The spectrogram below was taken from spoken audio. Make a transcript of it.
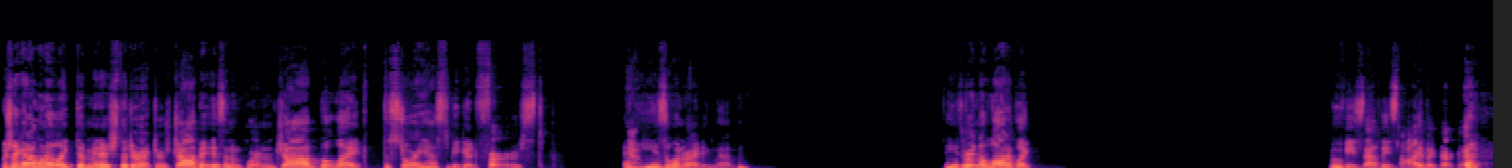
Which like I don't want to like diminish the director's job. It is an important job, but like the story has to be good first, and Yeah. he's the one writing them. He's written a lot of like movies. At least I think are good.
